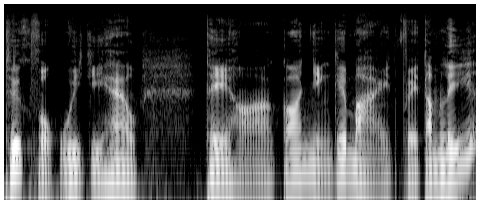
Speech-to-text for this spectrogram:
thuyết phục wikihow. Thì họ có những cái bài về tâm lý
